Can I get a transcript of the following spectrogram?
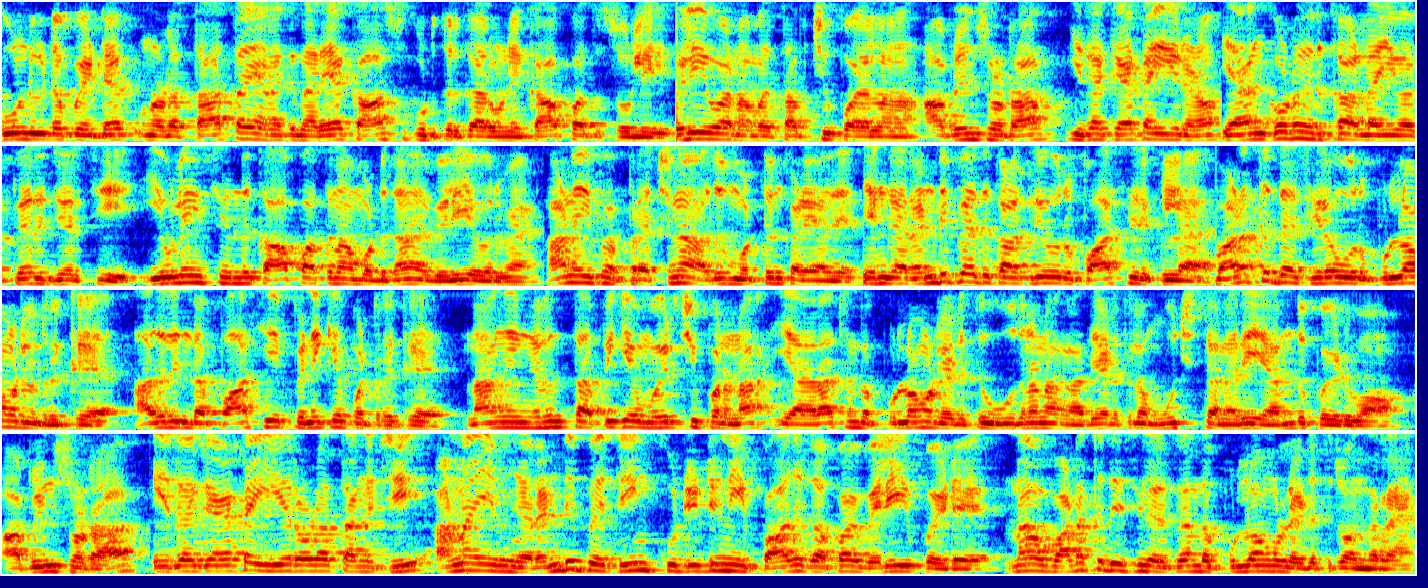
கூண்டுகிட்ட போயிட்டு உன்னோட தாத்தா எனக்கு நிறைய காசு கொடுத்துருக்காரு. உன்னை காப்பாத்த சொல்லி வெளியே நம்ம தப்பிச்சு போயிடலாம். அப்படின்னு சொல்றான். இதை கேட்ட ஹீரோ என் கூட இருக்கால இவ பேர் ஜெர்சி. இவளையும் சேர்ந்து காப்பாத்தினா மட்டும் தான் வெளியே வருவேன். ஆனா இப்ப பிரச்சனை அது மட்டும் கிடையாது. எங்க ரெண்டு பேருக்கு காலத்துலயும் ஒரு பாசி இருக்குல்ல வடக்கு தசையில ஒரு புல்லாங்குடல் இருக்கு. அதுல இந்த பாசியை பிணைக்கப்பட்டிருக்கு. நாங்க இங்க இருந்து தப்பிக்க முயற்சி பண்ணனா யாராச்சும் அந்த புல்லாங்குடல் எடுத்து ஊதுனா நாங்க அதே இடத்துல மூச்சு திணறி இறந்து போயிடுவோம். அப்படின்னு அப்படின்னு சொல்றா. இதை கேட்ட ஈரோட தங்கச்சி ஆனா இவங்க ரெண்டு பேத்தையும் கூட்டிட்டு நீ பாதுகாப்பா வெளியே போயிடு. நான் வடக்கு திசையில இருக்கிற அந்த புல்லாங்குழல் எடுத்துட்டு வந்துடுறேன்.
